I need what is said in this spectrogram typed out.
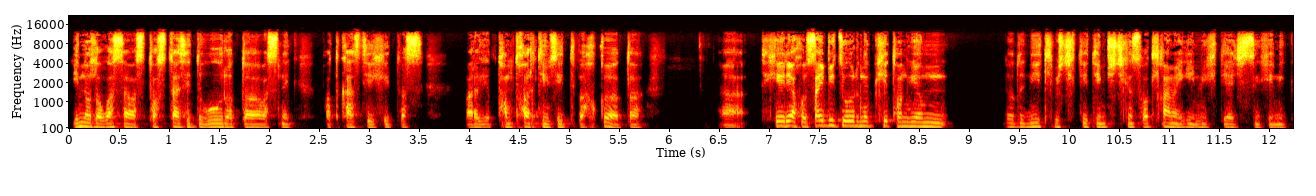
Энэ бол угаасаа бас тусдаа сэдв өөр одоо бас нэг подкаст хийхэд бас баг томтохоор тийм сэдв байхгүй одоо тэгэхээр яг сая би зөвөр нэг хэд хоногийн өмнө одоо нийтлэл бичгтээ тийм жижигхэн судалгаа маягийн юм ихтэй яжсэн хэнийг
